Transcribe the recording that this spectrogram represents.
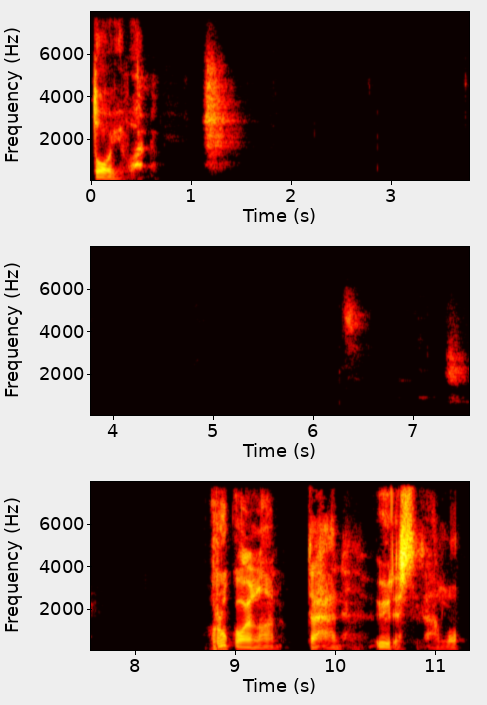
toivon. Rukoillaan tähän yhdessä tähän loppuun.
